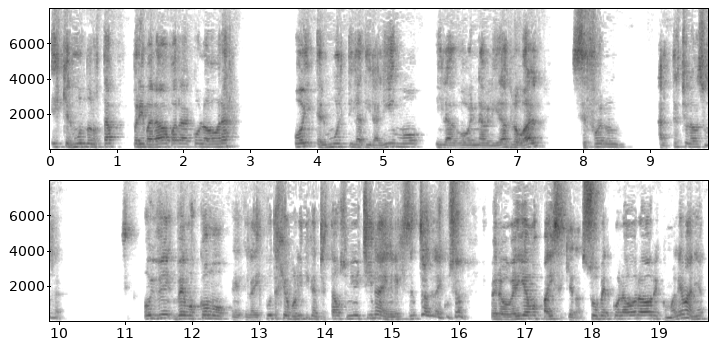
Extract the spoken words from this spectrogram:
es que el mundo no está preparado para colaborar. Hoy el multilateralismo y la gobernabilidad global se fueron al techo de la basura. Hoy vemos cómo eh, la disputa geopolítica entre Estados Unidos y China es el eje central de la discusión, pero veíamos países que eran súper colaboradores, como Alemania,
